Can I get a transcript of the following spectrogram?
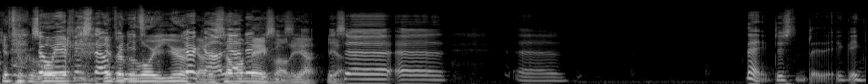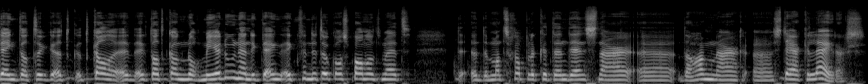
hebt ook een Zo rode, het je nou hebt ook een weer rode jurk aan, dat zal wel meevallen. Ja. Dus eh, eh, nee, dus ik, ik denk dat ik het, het kan, dat kan ik nog meer doen. En ik denk, ik vind het ook wel spannend met de, maatschappelijke tendens naar eh, de hang naar eh, sterke leiders.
